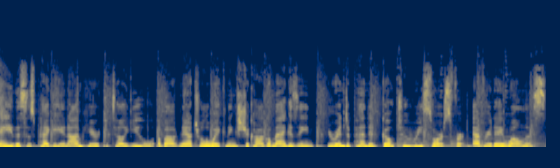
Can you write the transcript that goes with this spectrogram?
Hey, this is Peggy, and I'm here to tell you about Natural Awakenings Chicago Magazine, your independent go to resource for everyday wellness.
